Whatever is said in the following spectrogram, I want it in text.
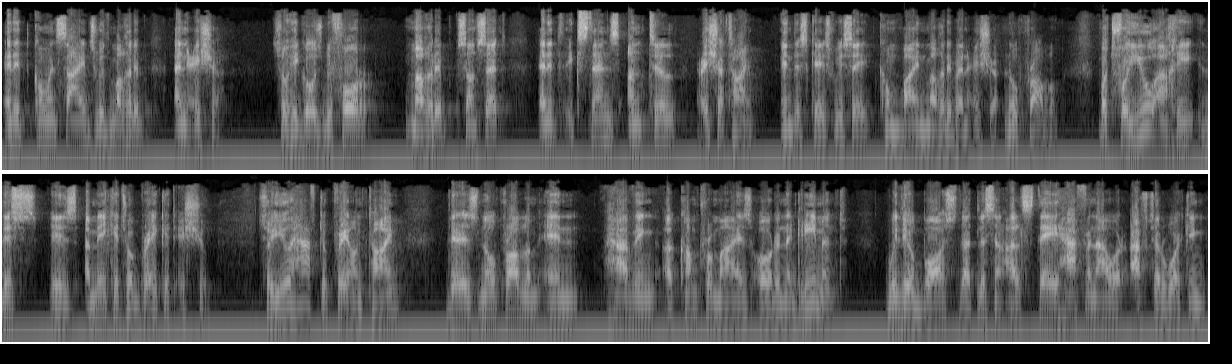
and it coincides with Maghrib and Isha. So he goes before Maghrib, sunset, and it extends until Isha time. In this case, we say combine Maghrib and Isha, no problem. But for you, Akhi, this is a make it or break it issue. So you have to pray on time. There is no problem in having a compromise or an agreement with your boss that, listen, I'll stay half an hour after working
